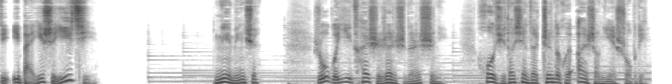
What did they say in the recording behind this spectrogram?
第一百一十一集。聂明轩，如果一开始认识的人是你，或许他现在真的会爱上你也说不定。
